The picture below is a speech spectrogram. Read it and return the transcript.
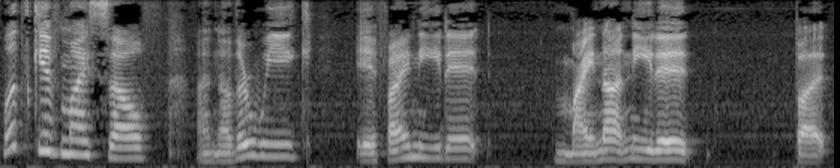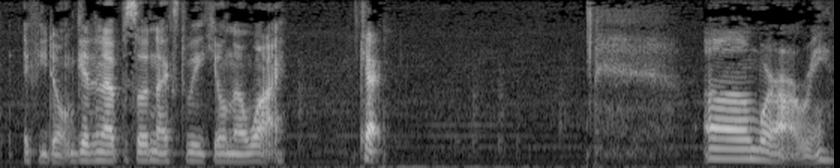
let's give myself another week if I need it. Might not need it, but if you don't get an episode next week, you'll know why. Okay. Um, where are we?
